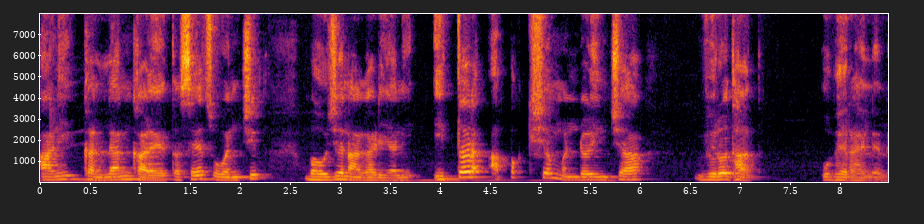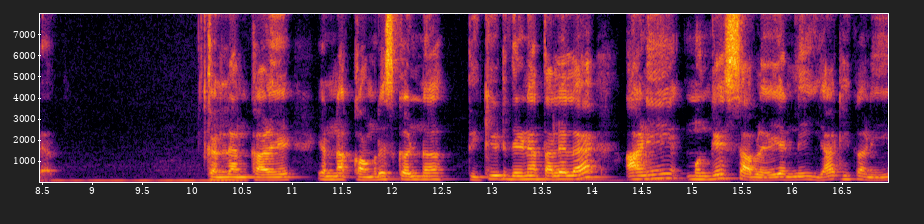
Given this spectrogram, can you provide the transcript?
आणि कल्याण काळे तसेच वंचित बहुजन आघाडी आणि इतर अपक्ष मंडळींच्या विरोधात उभे राहिलेले आहेत. कल्याण काळे यांना काँग्रेसकडनं तिकीट देण्यात आलेलं आहे. आणि मंगेश साबळे यांनी या ठिकाणी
